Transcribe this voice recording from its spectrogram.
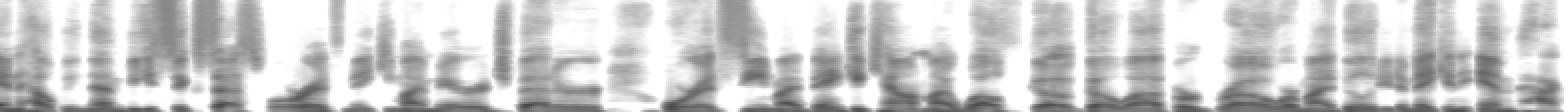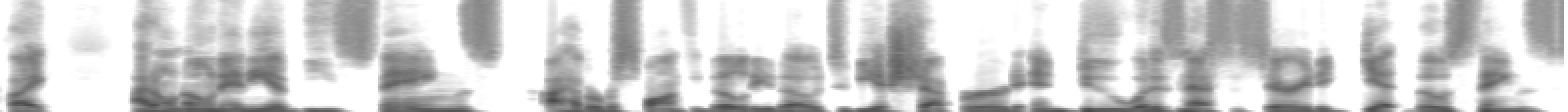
and helping them be successful, or it's making my marriage better, or it's seeing my bank account, my wealth go, go up or grow, or my ability to make an impact. Like I don't own any of these things. I have a responsibility though to be a shepherd and do what is necessary to get those things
